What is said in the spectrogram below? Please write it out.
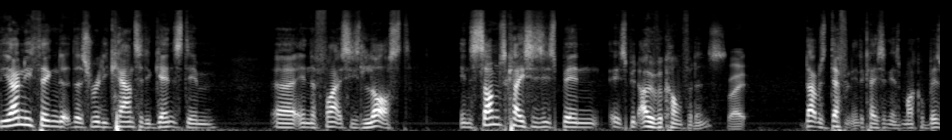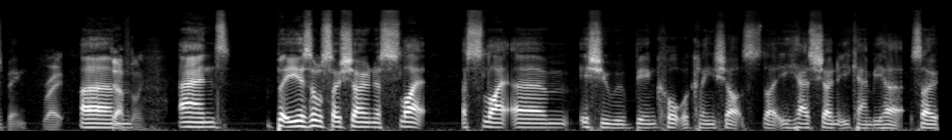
the only thing that, that's really counted against him uh, in the fights he's lost, in some cases, it's been it's been overconfidence. right, That was definitely the case against Michael Bisping. right, Um, definitely. and but he has also shown a slight a slight um, issue with being caught with clean shots. Like he has shown that he can be hurt. So,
